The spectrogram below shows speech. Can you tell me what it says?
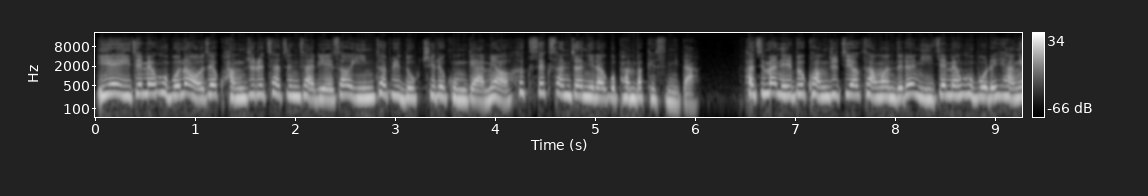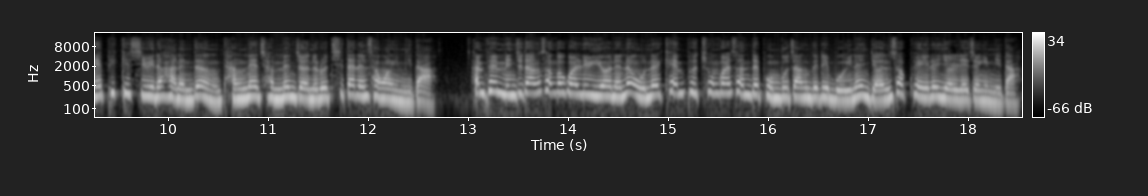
이에 이재명 후보는 어제 광주를 찾은 자리에서 인터뷰 녹취를 공개하며 흑색 선전이라고 반박했습니다. 하지만 일부 광주 지역 당원들은 이재명 후보를 향해 피켓 시위를 하는 등 당내 전면전으로 치달은 상황입니다. 한편 민주당 선거관리위원회는 오늘 캠프 총괄선대 본부장들이 모이는 연석회의를 열 예정입니다.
